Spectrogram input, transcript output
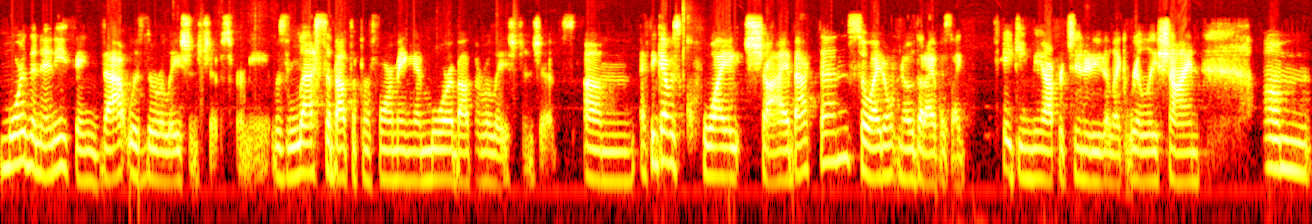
more than anything, that was the relationships for me. It was less about the performing and more about the relationships. Um, I think I was quite shy back then, so I don't know that I was like taking the opportunity to like really shine. Um,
